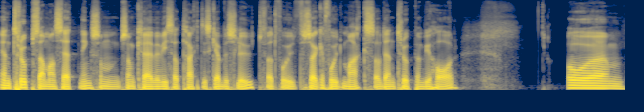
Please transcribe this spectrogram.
en truppsammansättning som, som kräver vissa taktiska beslut för att få ut, försöka få ut max av den truppen vi har. Och um,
